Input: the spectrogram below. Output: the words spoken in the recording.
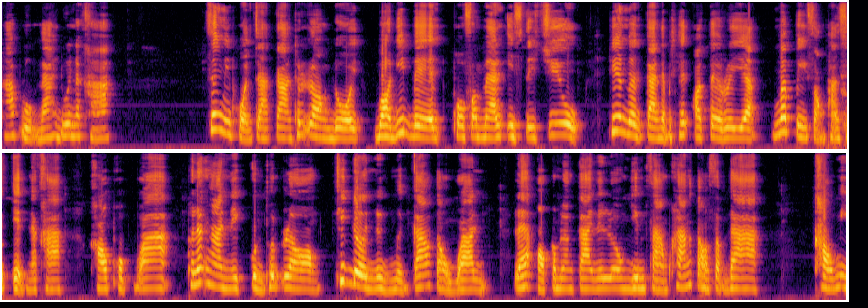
ภาพรวมได้ด้วยนะคะ ซึ่งมีผลจากการทดลองโดย Body Based Performance Institute ที่ดำเนินการในประเทศออสเตรเลียเมื่อปี 2011 นะคะ เขาพบว่าพนักงานในกลุ่มทดลองที่เดิน 19,000 ต่อวัน และออกกำลังกายในโรงยิม 3 ครั้งต่อสัปดาห์ เขามี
